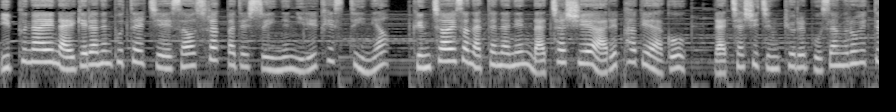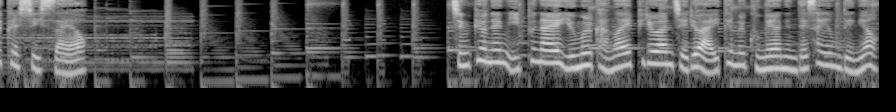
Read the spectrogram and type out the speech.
이프나의 날개라는 포탈지에서 수락받을 수 있는 일일 퀘스트이며 근처에서 나타나는 나차쉬의 알을 파괴하고 나차쉬 증표를 보상으로 획득할 수 있어요. 증표는 이프나의 유물 강화에 필요한 재료 아이템을 구매하는 데 사용되며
